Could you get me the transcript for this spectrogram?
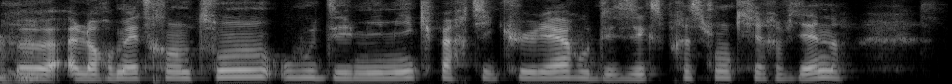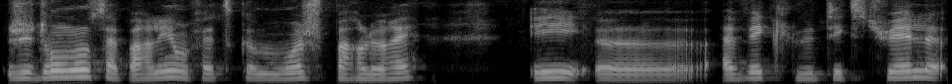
mmh à leur mettre un ton ou des mimiques particulières ou des expressions qui reviennent. J'ai tendance à parler, en fait, comme moi je parlerais et avec le textuel,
